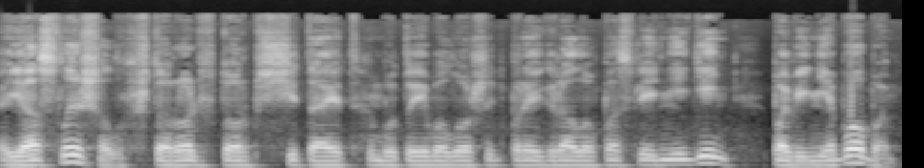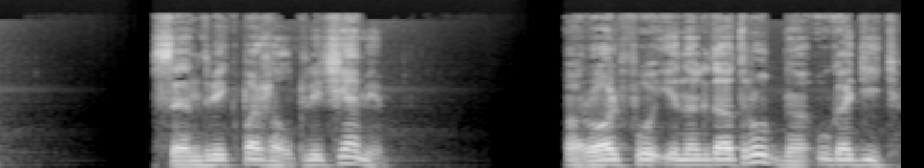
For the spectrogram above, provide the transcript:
Я слышал, что Рольф Торп считает, будто его лошадь проиграла в последний день по вине Боба. Сэндвик пожал плечами. «Рольфу иногда трудно угодить»,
